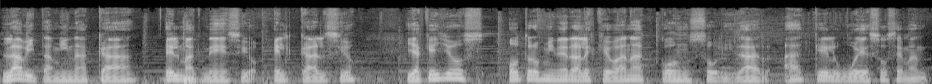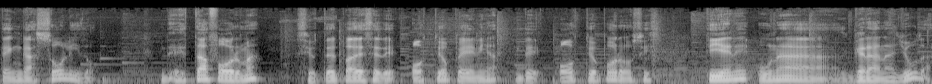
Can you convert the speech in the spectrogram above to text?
la vitamina K, el magnesio, el calcio y aquellos otros minerales que van a consolidar a que el hueso se mantenga sólido. De esta forma, si usted padece de osteopenia, de osteoporosis, tiene una gran ayuda.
